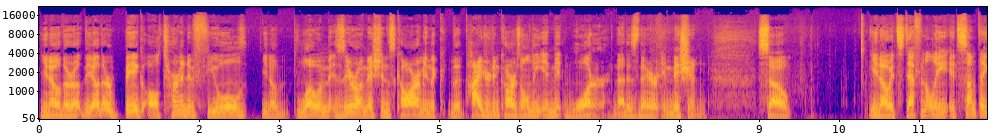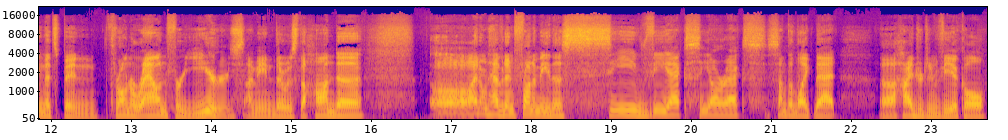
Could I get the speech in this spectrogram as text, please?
you know, the, the other big alternative fuel, you know, low zero emissions car, I mean, the, the hydrogen cars only emit water. That is their emission. So you know, it's definitely it's something that's been thrown around for years. I mean, there was the Honda. Oh, I don't have it in front of me. The CVX, CRX, something like that, uh, hydrogen vehicle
